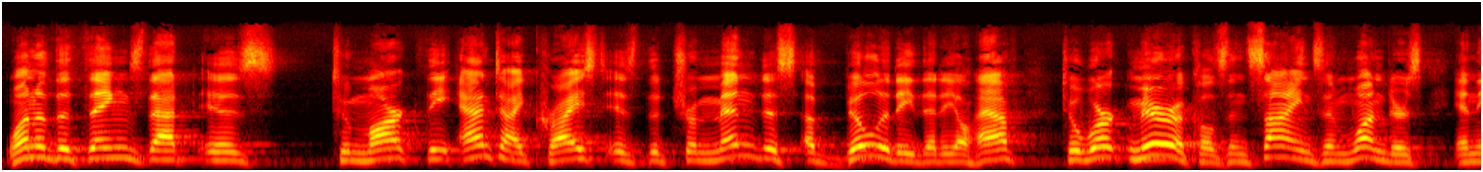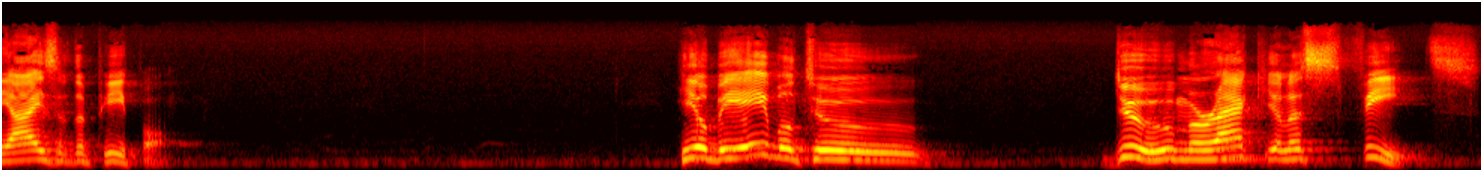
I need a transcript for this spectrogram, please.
One of the things that is to mark the Antichrist is the tremendous ability that he'll have to work miracles and signs and wonders in the eyes of the people. He'll be able to do miraculous feats.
